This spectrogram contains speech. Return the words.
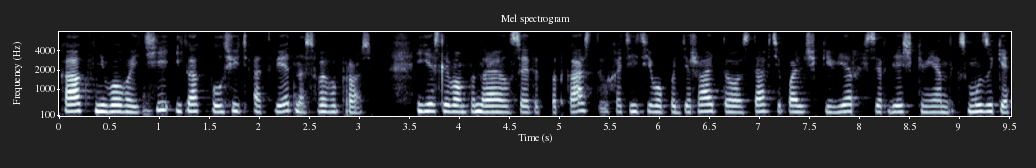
как в него войти и как получить ответ на свой вопрос. И если вам понравился этот подкаст, вы хотите его поддержать, то ставьте пальчики вверх, сердечки в Яндекс Музыке,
